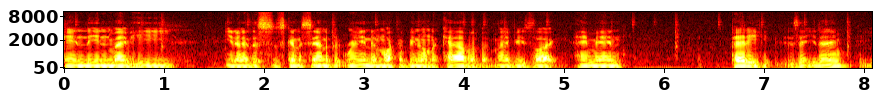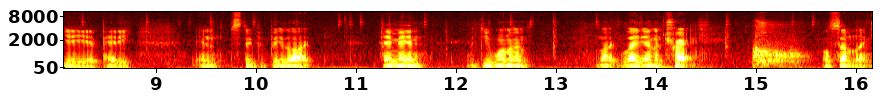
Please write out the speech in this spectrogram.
and then maybe he, you know, this is going to sound a bit random, like I've been on the kava, but maybe he's like, "Hey man, Paddy, is that your name? Yeah, yeah, Paddy." And Snoop would be like, hey man, do you want to like lay down a track or something?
